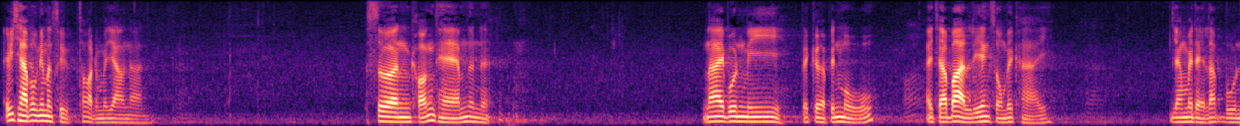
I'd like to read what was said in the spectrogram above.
ไอ้วิชาพวกนี้มันสืบทอดมายาวนาน ส่วนของแถมนั่นน่ะนายบุญมีไปเกิดเป็นหมูให้ชาวบ้านเลี้ยงส่งไปขาย ยังไม่ได้รับบุญ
